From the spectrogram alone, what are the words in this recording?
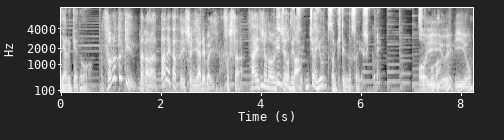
やるけど。その時だから誰かと一緒にやればいいじゃん。そしたら最初のうえじゃあちはさ別じゃあヨッツさん来てくださいよしっかり。あは。いいよいいよ。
